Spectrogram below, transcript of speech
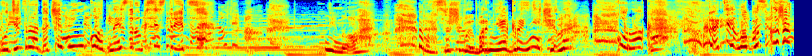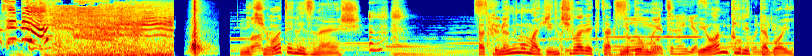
Будет рада чему угодно из рук сестрицы. Но раз уж выбор не ограничен, Курока, хотела бы скушать тебя. Ничего ты не знаешь? Как минимум один человек так не думает. И он перед тобой.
